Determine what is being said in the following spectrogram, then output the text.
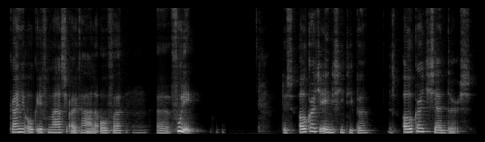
kan je ook informatie uithalen over uh, voeding. Dus ook uit je energietype, dus ook uit je centers,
